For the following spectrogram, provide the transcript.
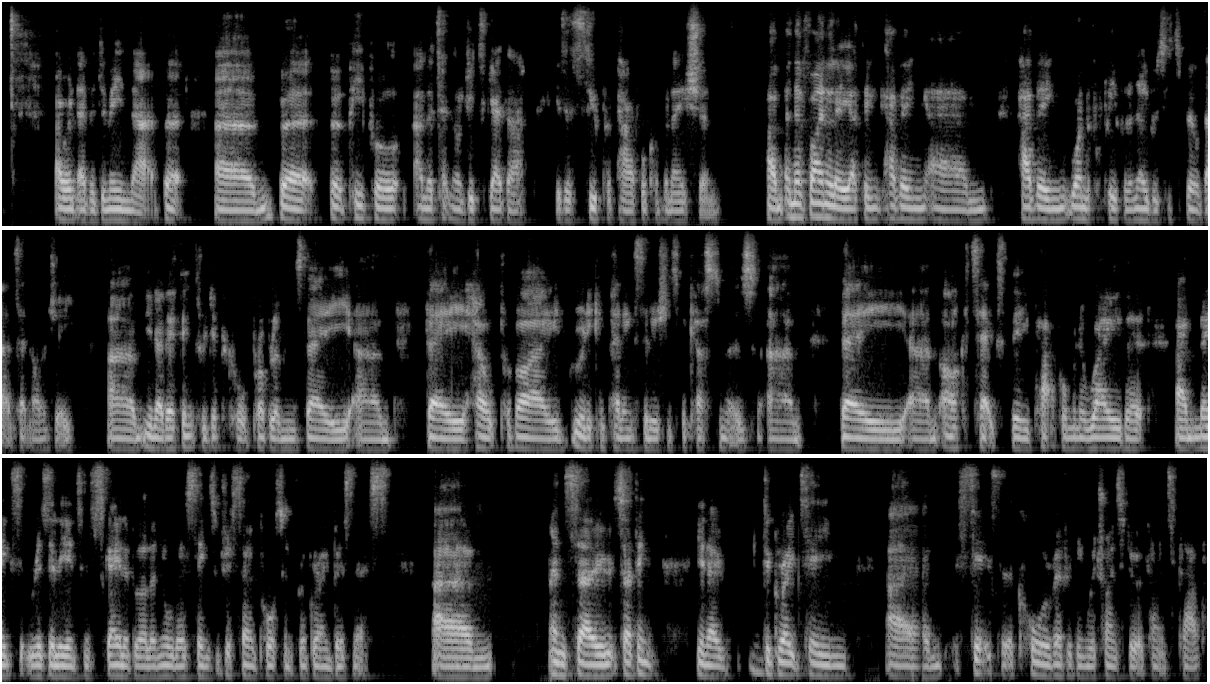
I won't ever demean that but um, but but people and the technology together is a super powerful combination. Um, and then finally, I think having um, having wonderful people enables you to build that technology. Um, you know, they think through difficult problems. They um, they help provide really compelling solutions for customers. Um, they um, architect the platform in a way that makes it resilient and scalable, and all those things which are so important for a growing business. and so, so I think you know the great team um, sits at the core of everything we're trying to do at Currencycloud.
